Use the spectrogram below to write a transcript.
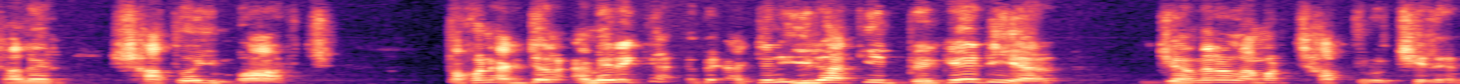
সালের সাতই মার্চ, তখন একজন আমেরিকা, একজন ইরাকি ব্রিগেডিয়ার জেনারেল আমার ছাত্র ছিলেন।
